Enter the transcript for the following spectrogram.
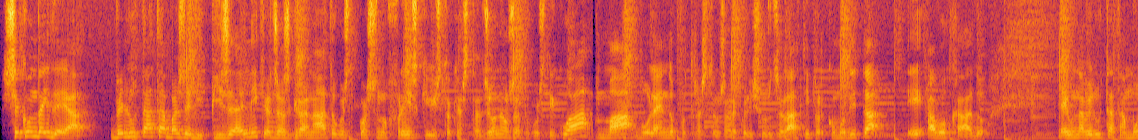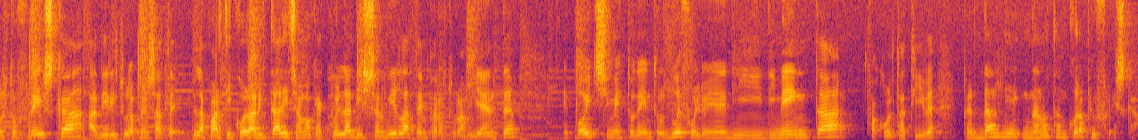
Seconda idea, vellutata a base di piselli che ho già sgranato, questi qua sono freschi visto che è stagione, ho usato questi qua, ma volendo potreste usare quelli surgelati per comodità e avocado. È una vellutata molto fresca, addirittura pensate, la particolarità diciamo che è quella di servirla a temperatura ambiente e poi ci metto dentro due foglioline di, di menta facoltative per dargli una nota ancora più fresca.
